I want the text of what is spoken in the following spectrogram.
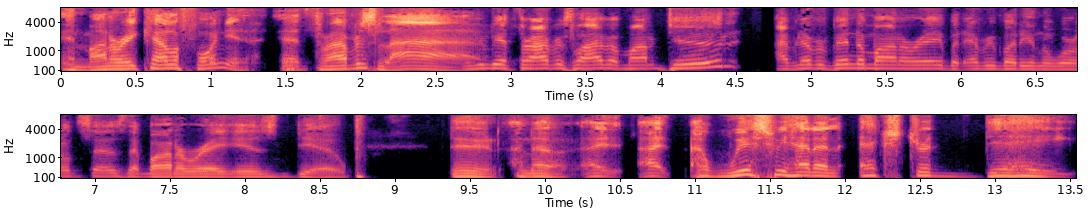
In Monterey, California at Thrivers Live. we're going to be at Thrivers Live at Mon. Dude, I've never been to Monterey, but everybody in the world says that Monterey is dope. Dude, I know. I, I I wish we had an extra day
